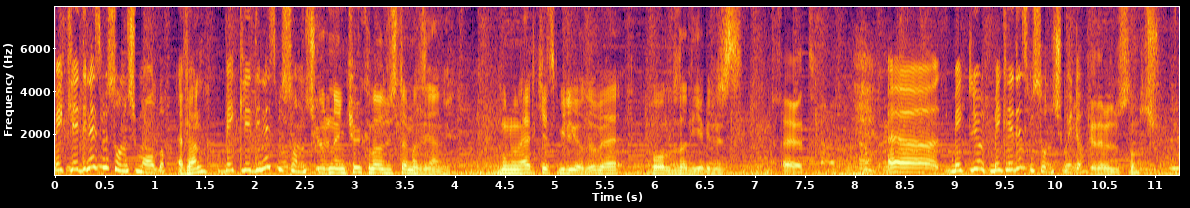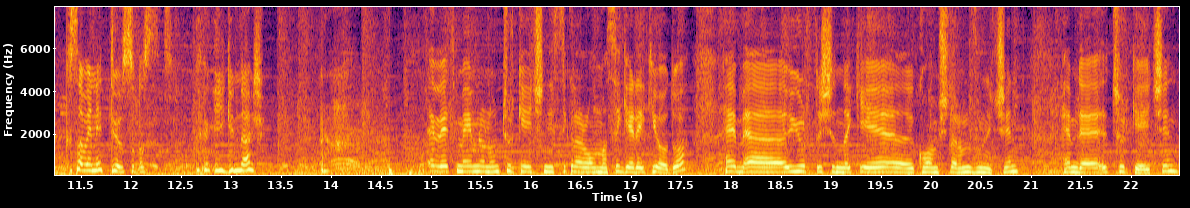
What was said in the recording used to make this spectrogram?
Beklediğiniz bir sonuç mu oldu? Efendim? Beklediğiniz bir sonuç. Görünen köy kılavuz istemez yani. Bunu herkes biliyordu ve oldu da diyebiliriz. Evet. Ee, bekliyor, beklediğiniz bir sonuç muydu? Beklediğimiz bir sonuç. Kısa ve net diyorsunuz. İyi günler. Evet memnunum. Türkiye için istikrar olması gerekiyordu. Hem e, yurt dışındaki e, komşularımızın için hem de Türkiye için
